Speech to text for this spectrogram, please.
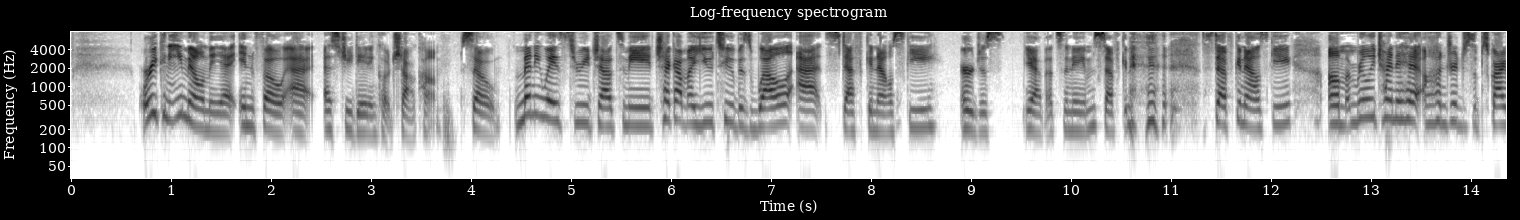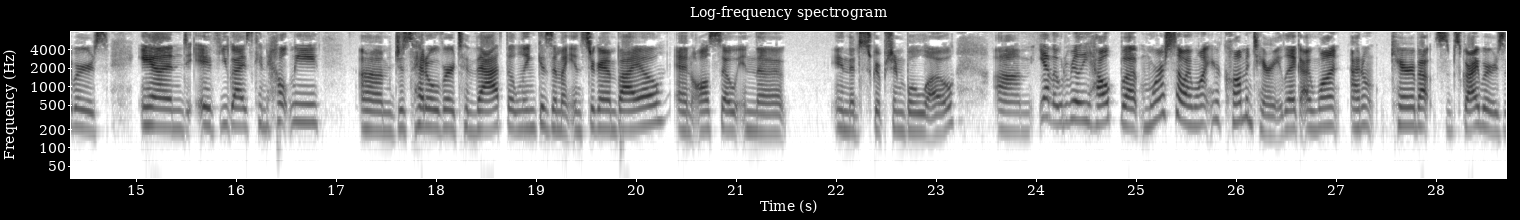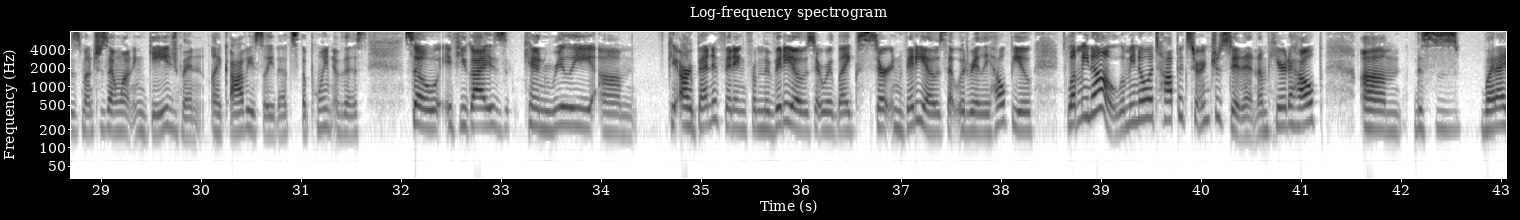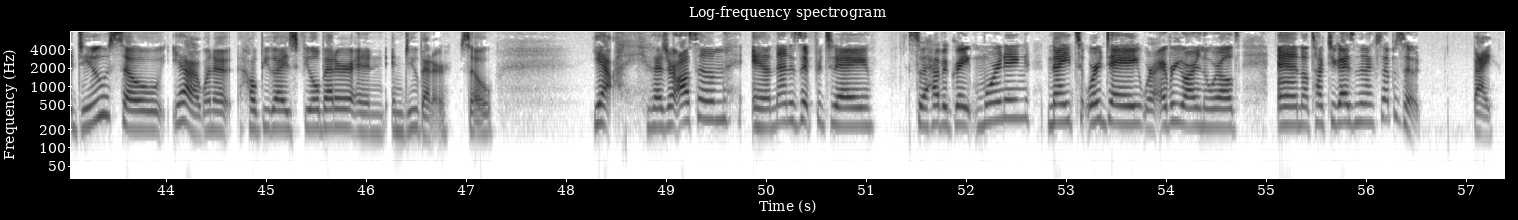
or you can email me at info at sgdatingcoach.com. So many ways to reach out to me. Check out my YouTube as well at Steph Ganowski, or just yeah, that's the name, Steph, Steph Ganowski. Um, I'm really trying to hit 100 subscribers, and if you guys can help me, um, just head over to that. The link is in my Instagram bio and also in the in the description below. Um, yeah, that would really help. But more so, I want your commentary. Like, I want, I don't care about subscribers as much as I want engagement. Like, obviously, that's the point of this. So, if you guys can really, um, are benefiting from the videos or would like certain videos that would really help you, let me know. Let me know what topics you're interested in. I'm here to help. Um, this is what I do. So, yeah, I want to help you guys feel better and, and do better. So, yeah, you guys are awesome. And that is it for today. So have a great morning, night, or day, wherever you are in the world. And I'll talk to you guys in the next episode. Bye.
